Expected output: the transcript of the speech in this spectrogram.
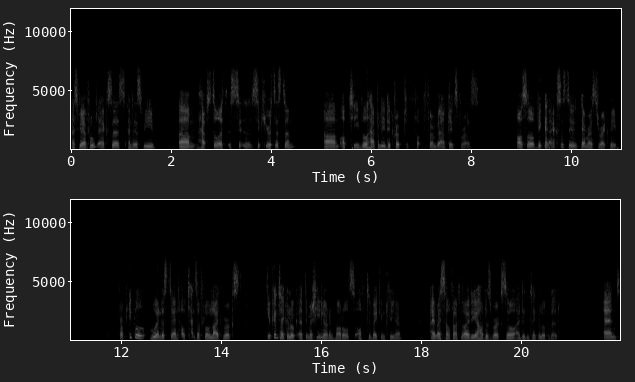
As we have root access and as we um, have still a, a secure system, um, Opti will happily decrypt firmware updates for us. Also, we can access the cameras directly. For people who understand how TensorFlow Lite works, you can take a look at the machine learning models of the vacuum cleaner. I myself have no idea how this works, so I didn't take a look at it. And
